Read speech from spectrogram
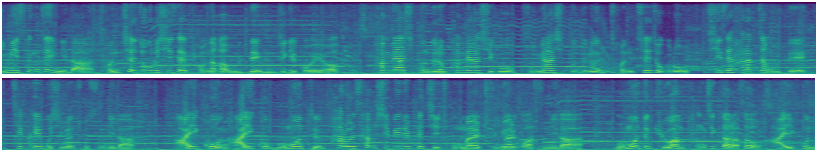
이미 생제입니다. 전체적으로 시세 변화가 올 때 움직일 거예요. 판매하실 분들은 판매하시고 구매하실 분들은 전체적으로 시세 하락장 올 때 체크해 보시면 좋습니다. 아이콘, 아이콘 모먼트 8월 31일 패치 정말 중요할 것 같습니다. 모먼트 교환 방식 따라서 아이콘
